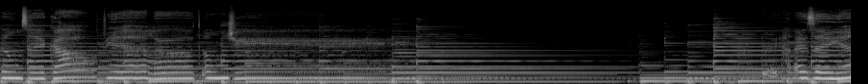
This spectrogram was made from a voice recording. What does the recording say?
刚才告别了冬季，雨还在眼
